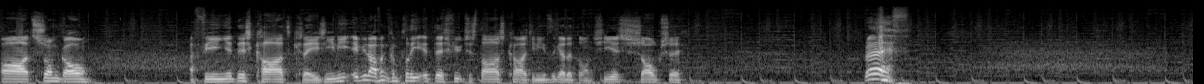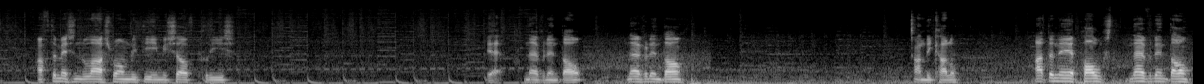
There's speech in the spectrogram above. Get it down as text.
Oh, it's some goal. Athenea, this card's crazy. You need, if you haven't completed this Future Stars card, you need to get it done. She is so sick. After missing the last one, redeem yourself, please. Yeah, never in doubt. Never in doubt. Andy Carroll. At the near post, never in doubt.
